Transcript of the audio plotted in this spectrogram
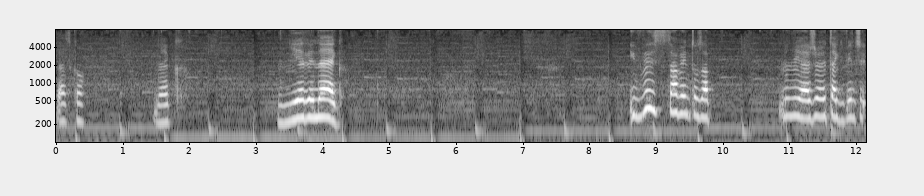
Tylko rynek. Nie rynek. I wystawię to za... No nie, że tak więcej...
